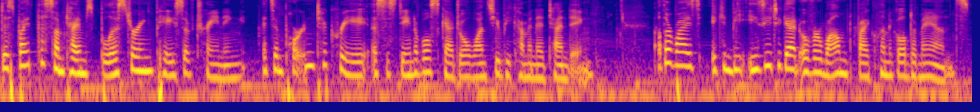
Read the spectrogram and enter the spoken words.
Despite the sometimes blistering pace of training, it's important to create a sustainable schedule once you become an attending. Otherwise, it can be easy to get overwhelmed by clinical demands.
